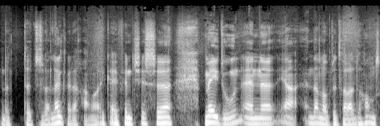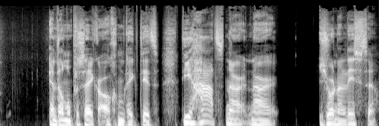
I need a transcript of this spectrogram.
dat, dat is wel lekker, dan gaan we ik eventjes uh, meedoen. En, uh, ja, en dan loopt het wel uit de hand. En dan op een zeker ogenblik dit. Die haat naar, naar journalisten.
